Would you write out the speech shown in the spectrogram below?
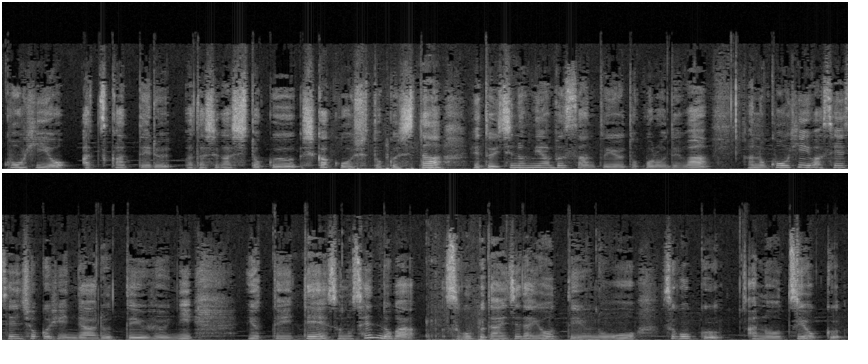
コーヒーを扱ってる私が取得資格を取得した、えっと、一宮物産というところではあのコーヒーは生鮮食品であるっていうふうに言っていてその鮮度がすごく大事だよっていうのをすごくあの強く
